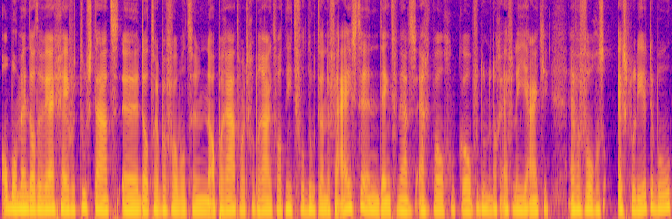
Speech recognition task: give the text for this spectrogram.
op het moment dat een werkgever toestaat eh, dat er bijvoorbeeld een apparaat wordt gebruikt wat niet voldoet aan de vereisten en denkt van ja, dat is eigenlijk wel goedkoop, we doen er nog even een jaartje en vervolgens explodeert de boel,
